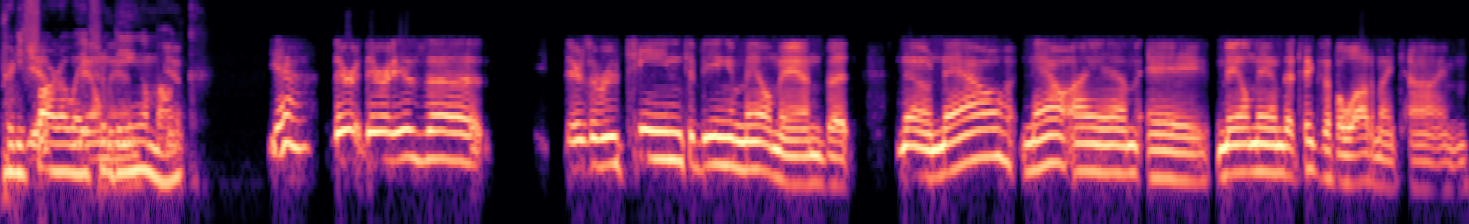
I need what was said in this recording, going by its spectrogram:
pretty Yep, far away from being a yep. monk. yeah there there is a there's a routine to being a mailman but no now now i am a mailman that takes up a lot of my time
